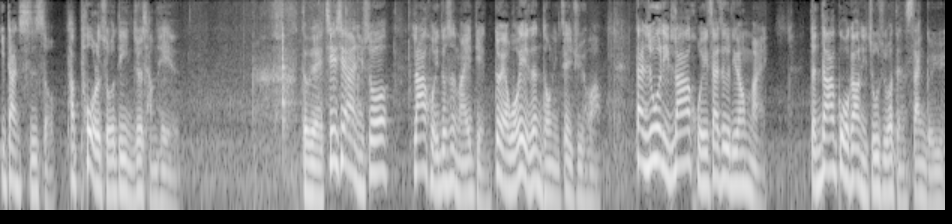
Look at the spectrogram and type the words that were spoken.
一旦失守，它破了昨低，你就长黑了，对不对？接下来你说拉回都是买点，对我也认同你这句话。但如果你拉回在这个地方买，等大家过高，你足足要等三个月。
